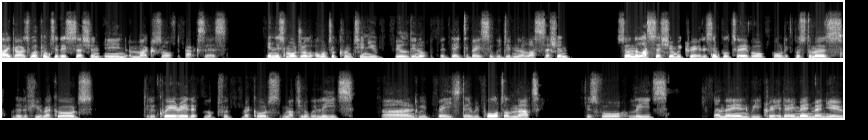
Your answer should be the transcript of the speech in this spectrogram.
Hi guys, welcome to this session in Microsoft Access. In this module, I want to continue building up a database that we did in the last session. So in the last session, we created a simple table, called it customers, did a few records, did a query that looked for records matching up with leads, and we based a report on that just for leads. And then we created a main menu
